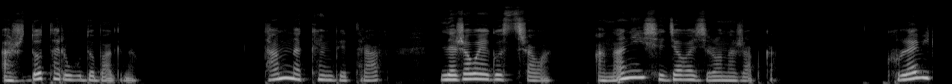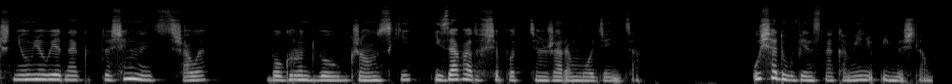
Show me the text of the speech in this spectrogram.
aż dotarł do bagna. Tam na kępie traw leżała jego strzała, a na niej siedziała zielona żabka. Królewicz nie umiał jednak dosięgnąć strzały, bo grunt był grząski i zapadł się pod ciężarem młodzieńca. Usiadł więc na kamieniu i myślał.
